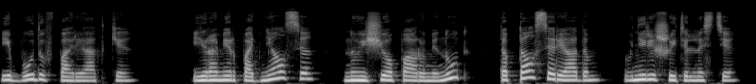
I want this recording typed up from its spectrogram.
и буду в порядке». Яромир поднялся, но еще пару минут топтался рядом, в нерешительности.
